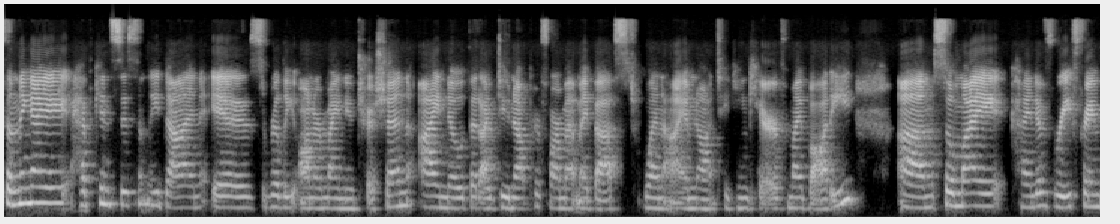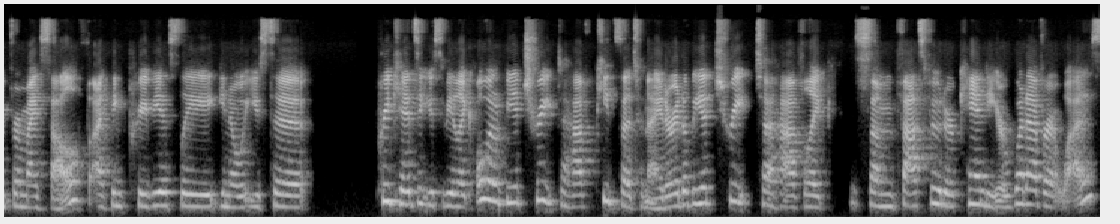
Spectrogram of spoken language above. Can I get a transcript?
Something I have consistently done is really honor my nutrition. I know that I do not perform at my best when I am not taking care of my body. Um, so, my kind of reframe for myself, I think previously, you know, it used to pre-kids it used to be like oh it'll be a treat to have pizza tonight or it'll be a treat to have like some fast food or candy or whatever it was.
